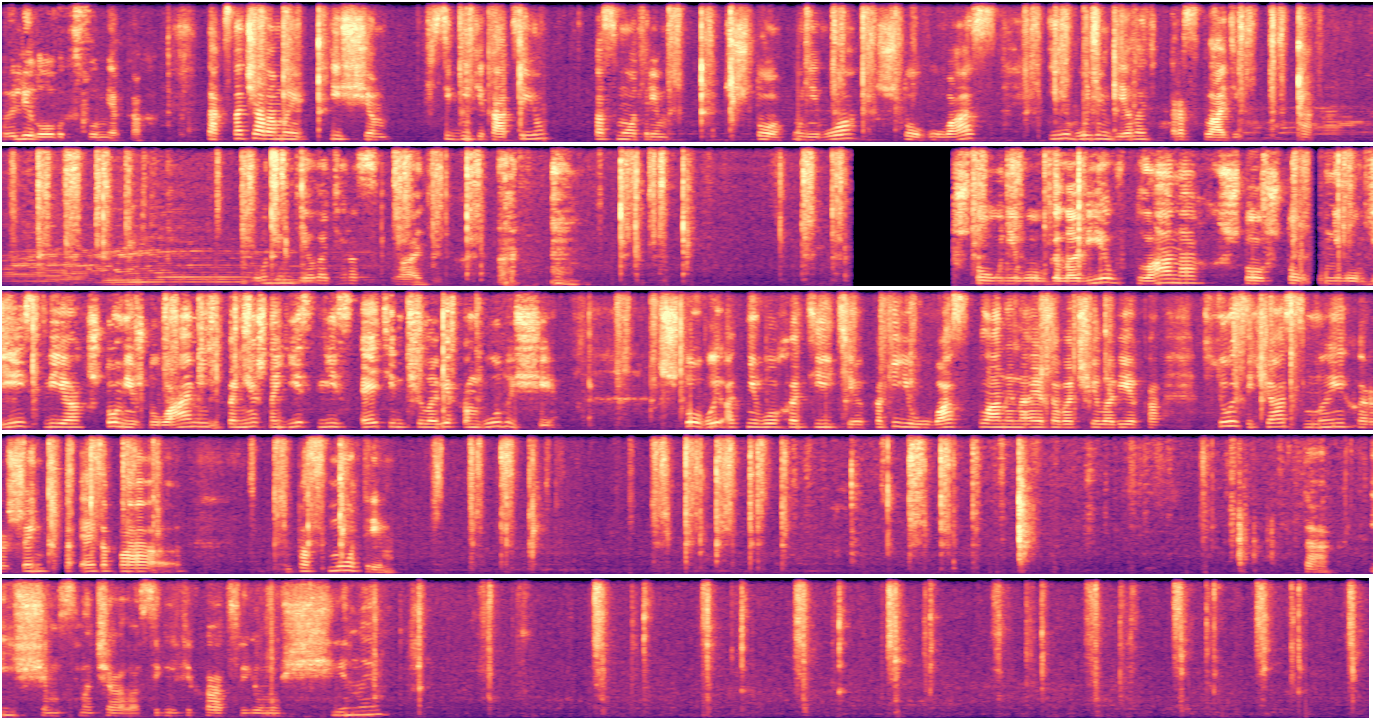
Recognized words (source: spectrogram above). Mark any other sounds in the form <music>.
лиловых сумерках. Так, сначала мы ищем сигнификацию, посмотрим, что у него, что у вас. И будем делать раскладик. Так. Будем делать раскладик. Что у него в голове, в планах, что, что у него в действиях, что между вами. И, конечно, есть ли с этим человеком будущее – что вы от него хотите, какие у вас планы на этого человека. Все сейчас мы хорошенько это по, посмотрим. Так, ищем сначала сигнификацию мужчины.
